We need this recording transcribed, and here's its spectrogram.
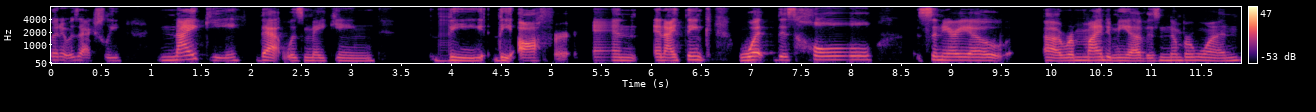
but it was actually Nike that was making the the offer. And and I think what this whole scenario uh, reminded me of is number one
